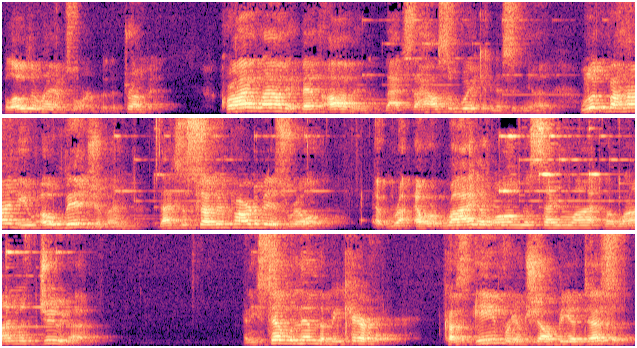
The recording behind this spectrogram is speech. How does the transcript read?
Blow the ram's horn with the trumpet. Cry aloud at Beth Aven, that's the house of wickedness again. Look behind you, O Benjamin, that's the southern part of Israel, uh, uh, right along the same line, the line with Judah. And he's telling them to be careful, because Ephraim shall be a desolate.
